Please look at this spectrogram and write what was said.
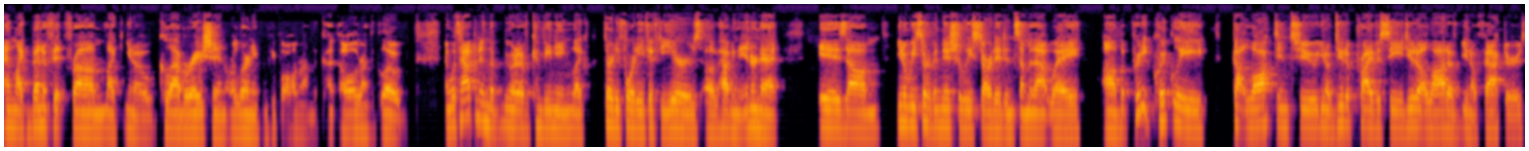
and like benefit from like you know collaboration or learning from people all around the all around the globe. And what's happened in the whatever convening like 30 40 50 years of having the internet is um you know we sort of initially started in some of that way uh, but pretty quickly got locked into you know due to privacy due to a lot of you know factors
